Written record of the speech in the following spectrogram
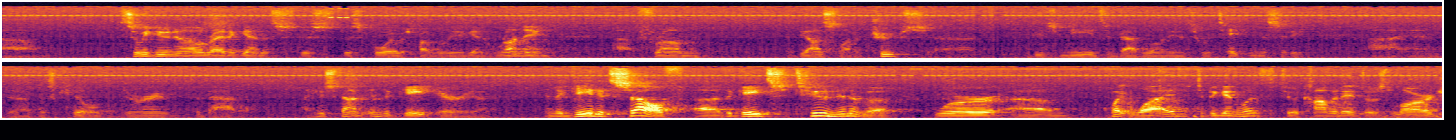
Um, so we do know, right, again, this, this, this boy was probably, again, running uh, from the onslaught of troops, uh, these Medes and Babylonians who were taking the city, uh, and uh, was killed during the battle. He was found in the gate area, and the gate itself, the gates to Nineveh were um, quite wide to begin with to accommodate those large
